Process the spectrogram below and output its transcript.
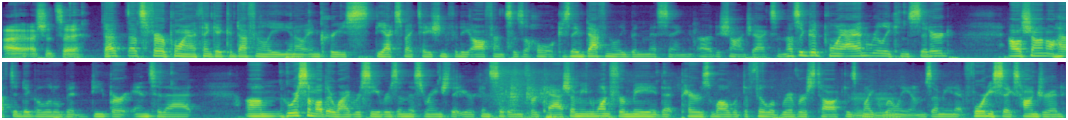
I, I, should say that that's a fair point. I think it could definitely you know increase the expectation for the offense as a whole because they've definitely been missing uh, DeSean Jackson. That's a good point. I hadn't really considered Alshon, I'll have to dig a little bit deeper into that. Um, who are some other wide receivers in this range that you're considering for cash? I mean, one for me that pairs well with the Philip Rivers talk is mm-hmm. Mike Williams. I mean, at 4,600, uh,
